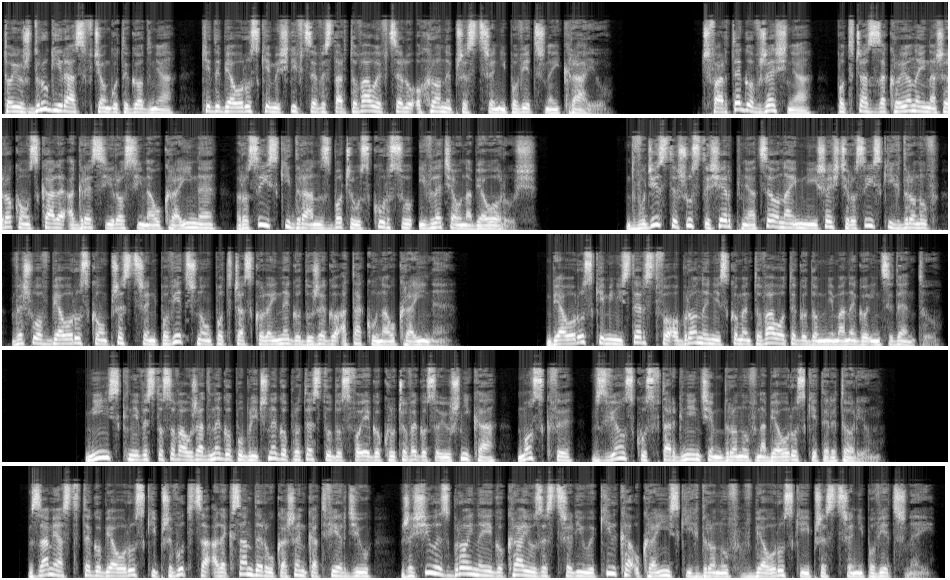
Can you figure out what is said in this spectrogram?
To już drugi raz w ciągu tygodnia, kiedy białoruskie myśliwce wystartowały w celu ochrony przestrzeni powietrznej kraju. 4 września, podczas zakrojonej na szeroką skalę agresji Rosji na Ukrainę, rosyjski dran zboczył z kursu i wleciał na Białoruś. 26 sierpnia co najmniej sześć rosyjskich dronów weszło w białoruską przestrzeń powietrzną podczas kolejnego dużego ataku na Ukrainę. Białoruskie Ministerstwo Obrony nie skomentowało tego domniemanego incydentu. Mińsk nie wystosował żadnego publicznego protestu do swojego kluczowego sojusznika, Moskwy, w związku z wtargnięciem dronów na białoruskie terytorium. Zamiast tego białoruski przywódca Aleksander Łukaszenka twierdził, że siły zbrojne jego kraju zestrzeliły kilka ukraińskich dronów w białoruskiej przestrzeni powietrznej.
